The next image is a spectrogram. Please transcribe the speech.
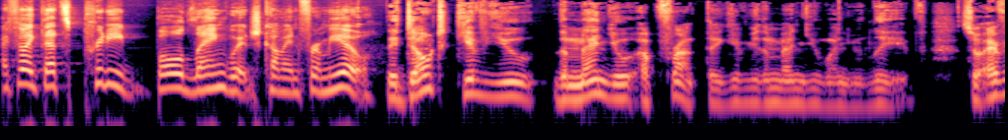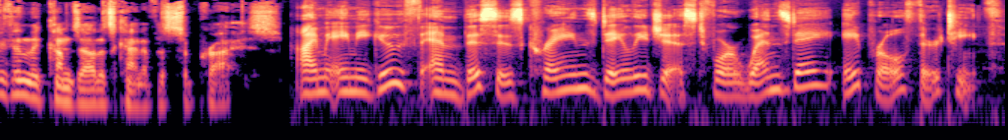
I feel like that's pretty bold language coming from you. They don't give you the menu up front, they give you the menu when you leave. So everything that comes out is kind of a surprise. I'm Amy Guth, and this is Crain's Daily Gist for Wednesday, April 13th.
